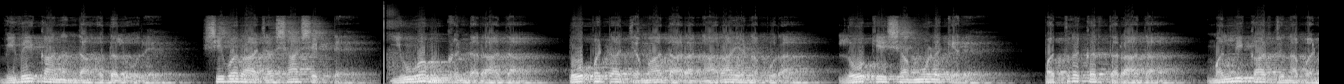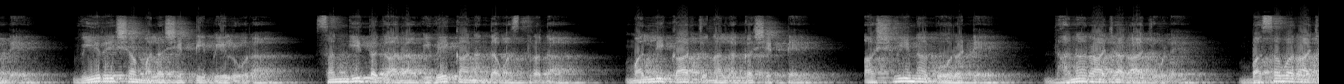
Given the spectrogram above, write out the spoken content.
ವಿವೇಕಾನಂದ ಹೊದಲೂರೆ, ಶಿವರಾಜ ಶಾಶೆಟ್ಟೆ, ಯುವ ಮುಖಂಡರಾದ ಪೋಪಟ ಜಮಾದಾರ ನಾರಾಯಣಪುರ, ಲೋಕೇಶ ಮೂಳಕೆರೆ, ಪತ್ರಕರ್ತರಾದ ಮಲ್ಲಿಕಾರ್ಜುನ ಬಂಡೆ, ವೀರೇಶ ಮಲಶೆಟ್ಟಿ ಬೇಲೂರ, ಸಂಗೀತಗಾರ ವಿವೇಕಾನಂದ ವಸ್ತ್ರದ ಮಲ್ಲಿಕಾರ್ಜುನ ಲಕ್ಕಶೆಟ್ಟೆ ಅಶ್ವಿನ ಗೋರಟೆ, ಧನರಾಜ ರಾಜೋಳೆ, ಬಸವರಾಜ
